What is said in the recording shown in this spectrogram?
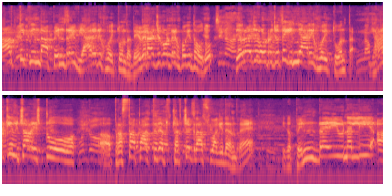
ಕಾರ್ತಿಕ್ನಿಂದ ಆ ಪೆನ್ ಡ್ರೈವ್ ಯಾರ್ಯಾರಿಗೆ ಹೋಯ್ತು ಅಂತ? ದೇವರಾಜಗೌಡರಿಗೆ ಹೋಗಿದ್ದು ಹೌದು. ದೇವರಾಜಗೌಡರ ಜೊತೆಗೆ ಇನ್ಯಾರಿಗೆ ಹೋಯ್ತು ಅಂತ? ಯಾಕೆ ವಿಚಾರ ಇಷ್ಟು ಪ್ರಸ್ತಾಪ ಆಗ್ತಿದೆ, ಚರ್ಚೆ ಗ್ರಾಸವಾಗಿದೆ ಅಂದ್ರೆ ಈಗ ಪೆನ್ ಡ್ರೈವ್ನಲ್ಲಿ ಆ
